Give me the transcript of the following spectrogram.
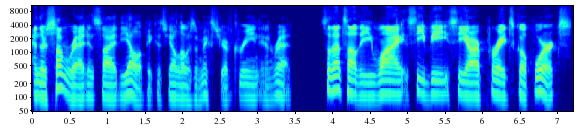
And there's some red inside yellow because yellow is a mixture of green and red. So that's how the YCBCR parade scope works.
